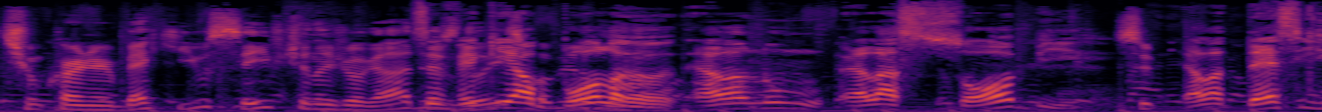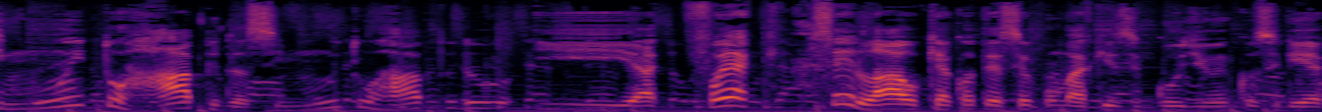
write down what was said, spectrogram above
Tinha um cornerback e o safety na jogada. Você vê que a comeram bola, ela não, ela sobe, ela desce muito rápido assim, muito rápido e a- foi, a- sei lá o que aconteceu com o Marquise Goodwin conseguir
